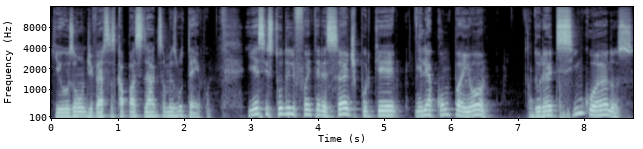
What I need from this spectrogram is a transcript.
Que usam diversas capacidades ao mesmo tempo. E esse estudo ele foi interessante porque ele acompanhou durante cinco anos,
